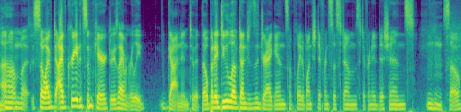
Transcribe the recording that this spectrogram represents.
Um, so I've I've created some characters. I haven't really gotten into it though, but I do love Dungeons and Dragons. I've played a bunch of different systems, different editions. Mm-hmm. So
